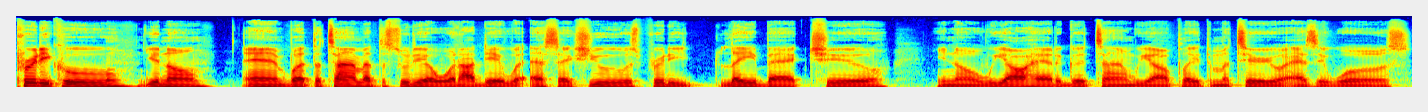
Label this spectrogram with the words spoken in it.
pretty cool, you know. And but the time at the studio what I did with SXU it was pretty laid back, chill. You know, we all had a good time. We all played the material as it was,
